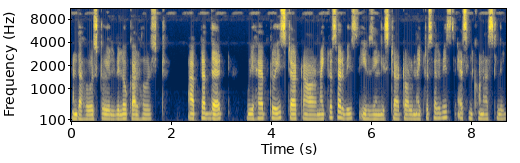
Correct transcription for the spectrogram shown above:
And the host will be localhost after that we have to start our microservice using start all microservice asynchronously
